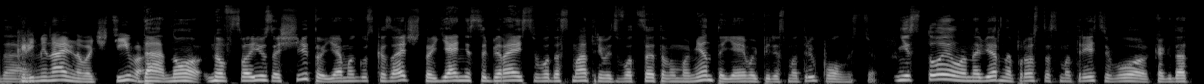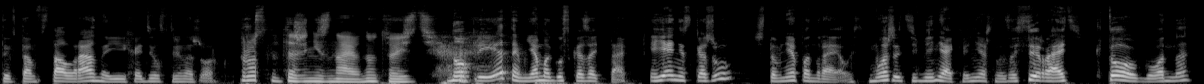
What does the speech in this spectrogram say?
Да. криминального чтива. Да, но, но в свою защиту я могу сказать, что я не собираюсь его досматривать вот с этого момента, я его пересмотрю полностью. Не стоило, наверное, просто смотреть его, когда ты там встал рано и ходил в тренажерку. Просто даже не знаю, ну то есть... Но при этом я могу сказать так. Я не скажу, что мне понравилось. Можете меня, конечно, засирать кто угодно,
